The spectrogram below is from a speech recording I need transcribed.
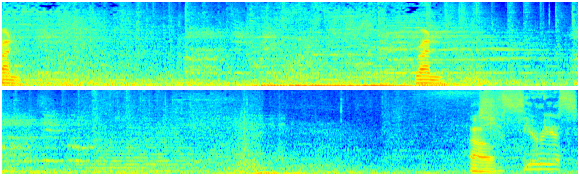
Run. Run. Oh. You Oh, serious?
